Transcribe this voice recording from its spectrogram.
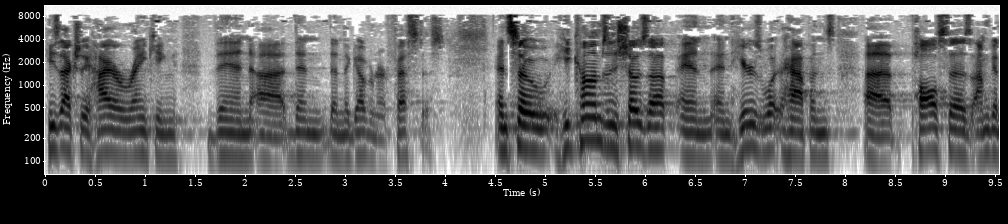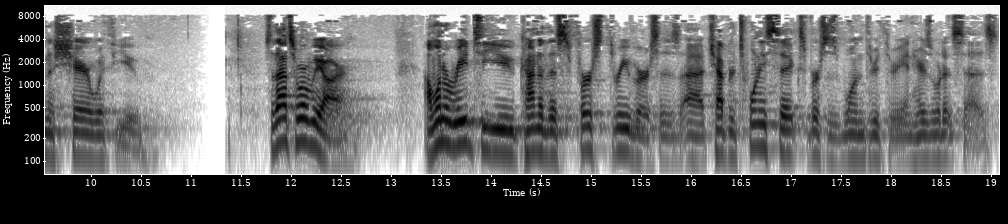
He's actually higher ranking than uh, than than the governor Festus. And so he comes and shows up, and and here's what happens. Uh, Paul says, "I'm going to share with you." So that's where we are. I want to read to you kind of this first three verses, uh, chapter 26, verses one through three, and here's what it says.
